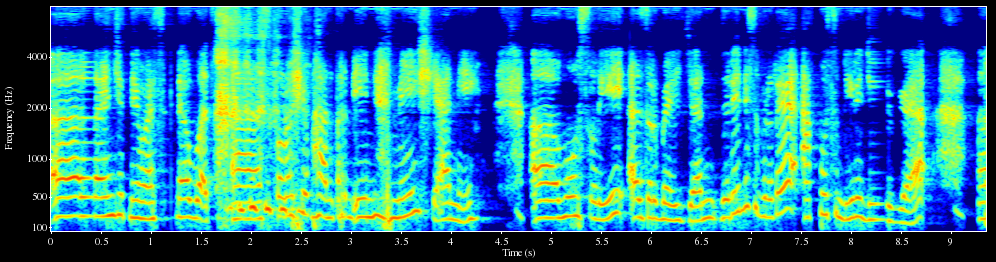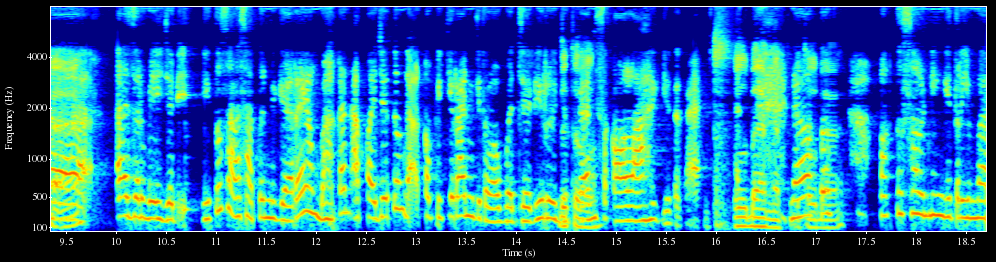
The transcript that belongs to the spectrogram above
Uh, lanjut nih Mas. Nah buat uh, scholarship hunter di Indonesia nih, uh, mostly Azerbaijan. Jadi ini sebenarnya aku sendiri juga. Uh, Azerbaijan itu salah satu negara yang bahkan apa aja tuh nggak kepikiran gitu loh buat jadi rujukan betul. sekolah gitu kan. Betul banget. Nah betul waktu banget. waktu sounding diterima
